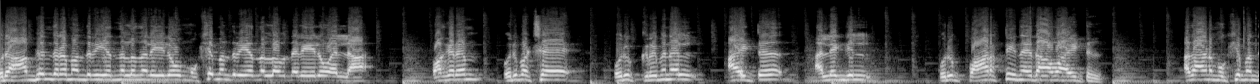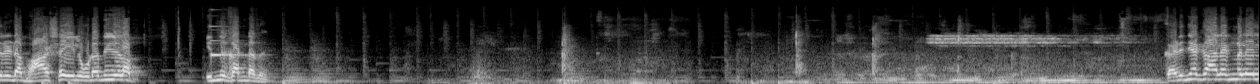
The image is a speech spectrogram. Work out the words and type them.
ഒരു ആഭ്യന്തരമന്ത്രി എന്നുള്ള നിലയിലോ മുഖ്യമന്ത്രി എന്നുള്ള നിലയിലോ അല്ല. പകരം ഒരുപക്ഷെ ഒരു ക്രിമിനൽ ആയിട്ട് അല്ലെങ്കിൽ ഒരു പാർട്ടി നേതാവായിട്ട് അതാണ് മുഖ്യമന്ത്രിയുടെ ഭാഷയിൽ ഉടനീളം ഇന്ന് കണ്ടത്. കഴിഞ്ഞ കാലങ്ങളിൽ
